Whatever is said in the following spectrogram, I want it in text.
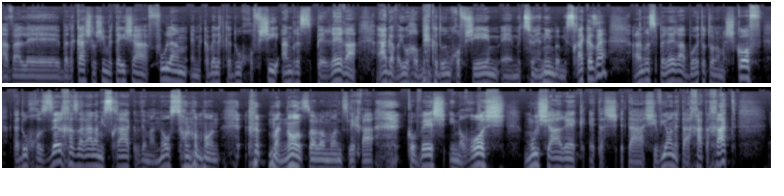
אבל uh, בדקה 39 פולאם uh, מקבלת כדור חופשי, אנדרס פררה, אגב, היו הרבה כדורים חופשיים uh, מצוינים במשחק הזה, אנדרס פררה בועט אותו למשקוף, הכדור חוזר חזרה למשחק, ומנור סולומון, מנור סולומון, סליחה, כובש עם הראש מול שער ריק את, הש, את השוויון, את האחת-אחת. Um,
